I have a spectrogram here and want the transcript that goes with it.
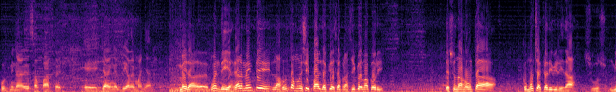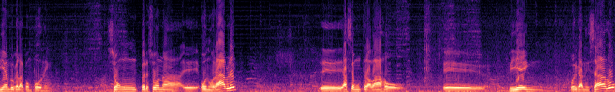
culminar esa parte eh, ya en el día de mañana. Mira, eh, buen día. Realmente la Junta Municipal de aquí de San Francisco de Macorís es una junta con mucha credibilidad, sus miembros que la componen son personas eh, honorables, hacen un trabajo bien organizado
